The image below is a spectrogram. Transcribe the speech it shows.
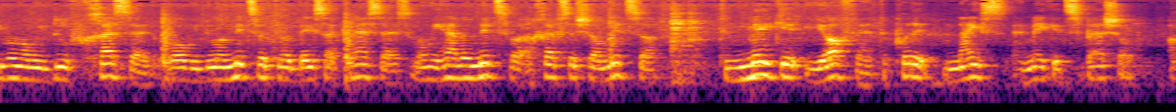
even when we do chesed, or we do a mitzvah to a Beis HaKnesses, when we have a mitzvah, a chefse shel mitzvah, to make it yofe, to put it nice and make it special. A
